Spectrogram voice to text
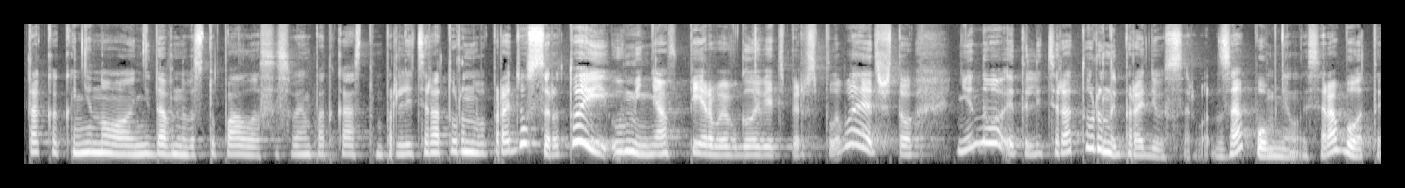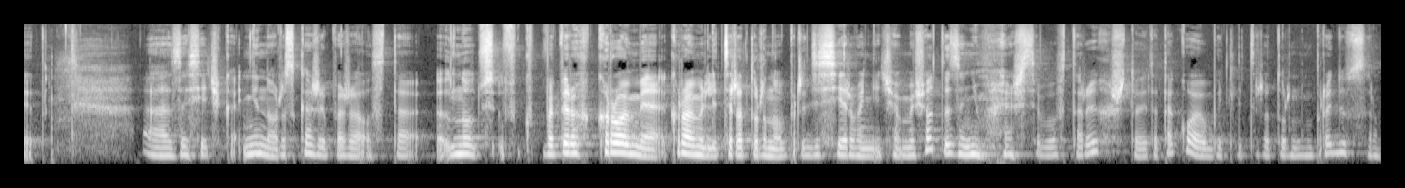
Так как Нино недавно выступала со своим подкастом про литературного продюсера, то и у меня в первой в голове теперь всплывает, что Нино — это литературный продюсер. Вот запомнилось, работает. Э, засечка. Нино, расскажи, пожалуйста, э, ну, во-первых, кроме, кроме литературного продюсирования, чем еще ты занимаешься? Во-вторых, что это такое быть литературным продюсером?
